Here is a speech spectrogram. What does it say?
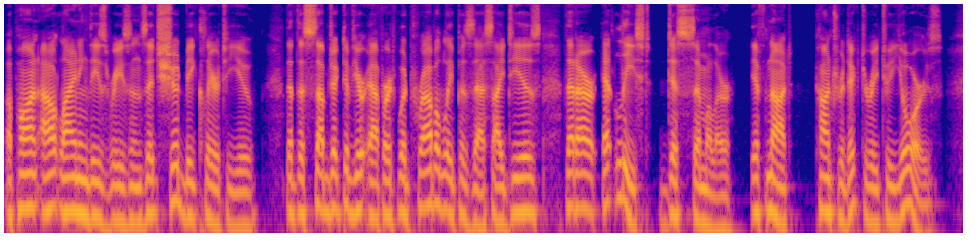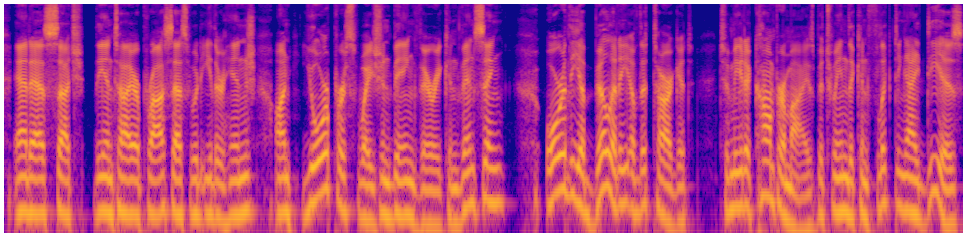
Upon outlining these reasons, it should be clear to you that the subject of your effort would probably possess ideas that are at least dissimilar, if not contradictory to yours, and as such, the entire process would either hinge on your persuasion being very convincing or the ability of the target to meet a compromise between the conflicting ideas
